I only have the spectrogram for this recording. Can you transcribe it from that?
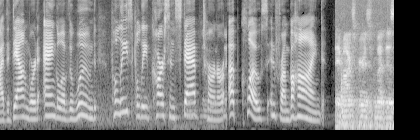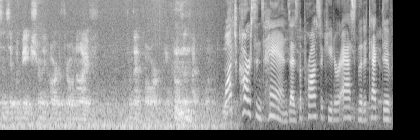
By the downward angle of the wound, police believe Carson stabbed Turner up close and from behind. In my experience from that distance, it would be extremely hard to throw a knife from that far and cause that type of. Watch Carson's hands as the prosecutor asks the detective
